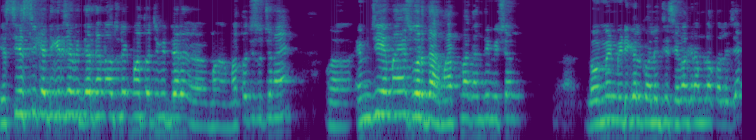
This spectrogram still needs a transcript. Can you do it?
एस सी एस टी कॅटेगरीच्या विद्यार्थ्यांना अजून एक महत्वाची विद्या महत्वाची सूचना आहे. M G M I S Wardha Mahatma Gandhi mission government medical college जे सेवाग्रामला कॉलेज आहे.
